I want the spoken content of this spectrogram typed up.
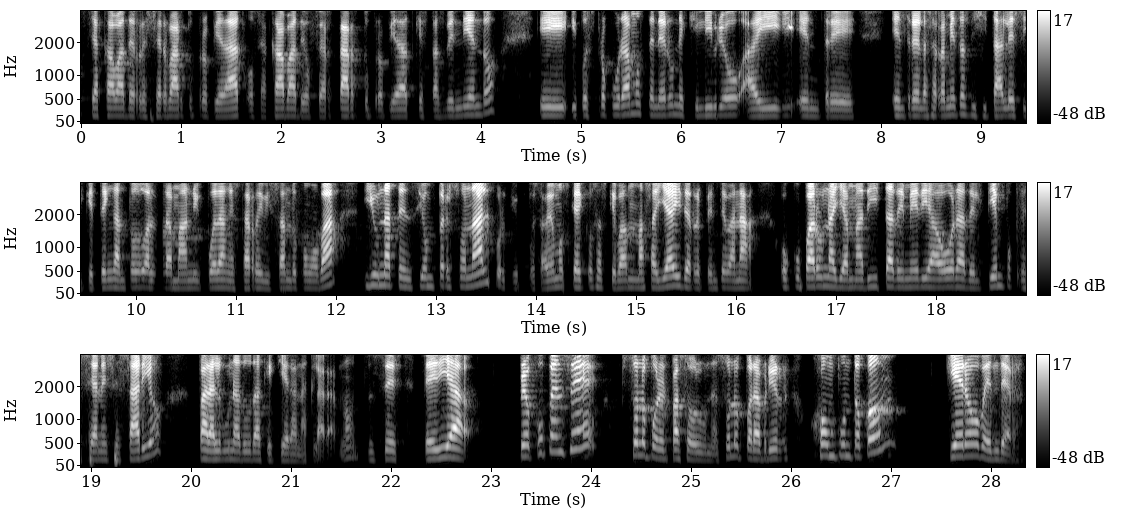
se acaba de reservar tu propiedad o se acaba de ofertar tu propiedad que estás vendiendo. Y, pues procuramos tener un equilibrio ahí entre, entre las herramientas digitales y que tengan todo a la mano y puedan estar revisando cómo va y una atención personal, porque pues sabemos que hay cosas que van más allá y de repente van a ocupar una llamadita de media hora del tiempo que sea necesario para alguna duda que quieran aclarar, ¿no? Entonces, te diría, preocúpense solo por el paso uno, solo por abrir home.com, quiero vender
